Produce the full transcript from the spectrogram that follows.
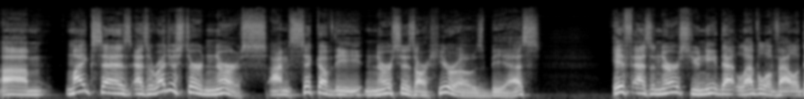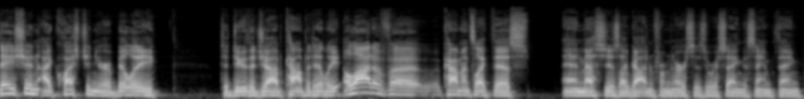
Um, Mike says, as a registered nurse, I'm sick of the nurses are heroes BS. If, as a nurse, you need that level of validation, I question your ability to do the job competently. A lot of uh, comments like this and messages I've gotten from nurses who are saying the same thing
